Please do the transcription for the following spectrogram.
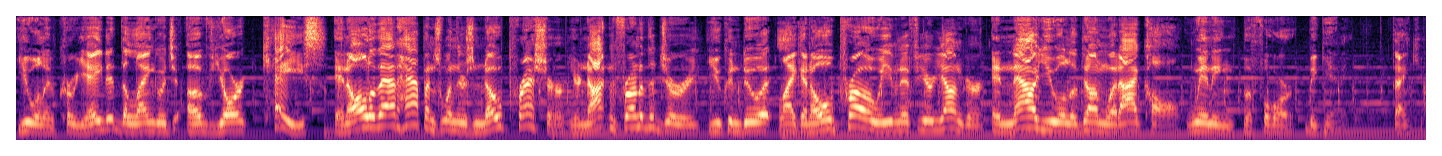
you will have created the language of your case. And all of that happens when there's no pressure. You're not in front of the jury. You can do it like an old pro, even if you're younger. And now you will have done what I call winning before beginning. Thank you.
